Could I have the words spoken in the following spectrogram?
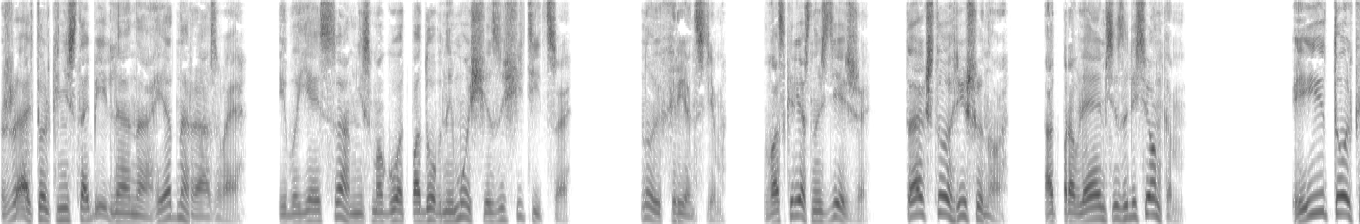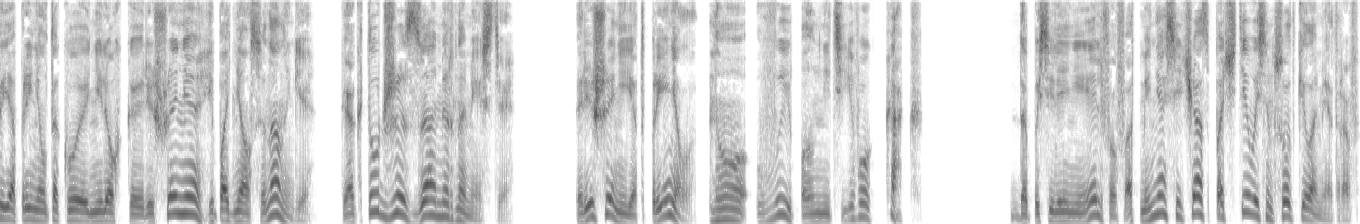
Жаль, только нестабильная она и одноразовая. ибо я и сам не смогу от подобной мощи защититься. Ну и хрен с ним. Воскресну здесь же. Так что решено. Отправляемся за лисенком. И только я принял такое нелегкое решение и поднялся на ноги, как тут же замер на месте. Решение я принял, но выполнить его как? До поселения эльфов от меня сейчас почти 800 километров.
